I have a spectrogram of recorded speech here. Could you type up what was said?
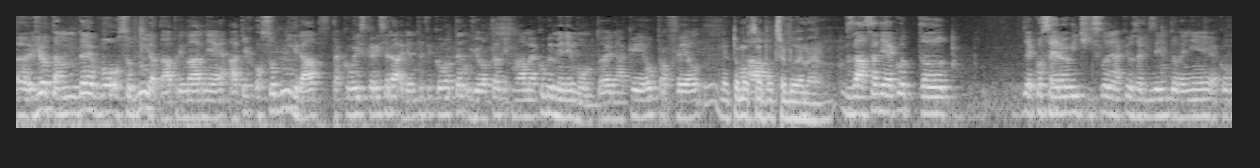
eh, že jo, tam jde o osobní data primárně a těch osobních dat, takový, z který se dá identifikovat ten uživatel, těch máme jakoby minimum. To je nějaký jeho profil. My to moc nepotřebujeme. V zásadě jako to, jako sériový číslo nějakého zařízení, to není jako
